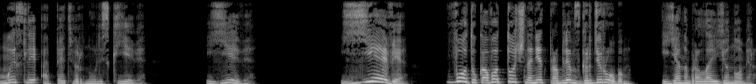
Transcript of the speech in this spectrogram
Мысли опять вернулись к Еве. Еве. Еве! Вот у кого точно нет проблем с гардеробом и я набрала ее номер.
